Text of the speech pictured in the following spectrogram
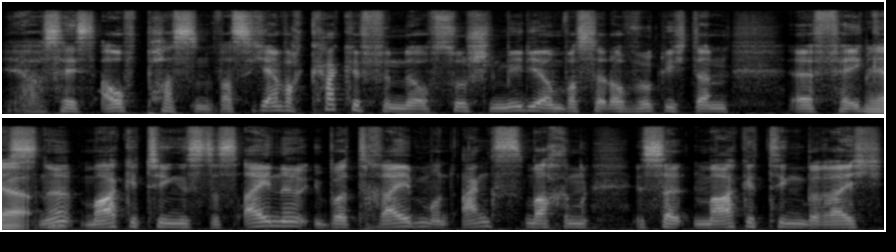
ja, was heißt aufpassen, was ich einfach kacke finde auf Social Media und was halt auch wirklich dann äh, fake ja. ist. Ne? Marketing ist das eine, übertreiben und Angst machen ist halt ein Marketingbereich.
